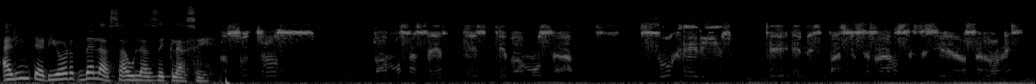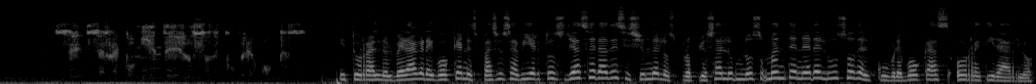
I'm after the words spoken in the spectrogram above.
al interior de las aulas de clase. Iturralde Olvera agregó que en espacios abiertos ya será decisión de los propios alumnos mantener el uso del cubrebocas o retirarlo.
